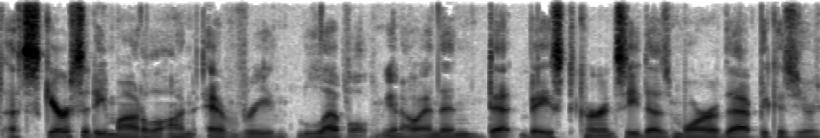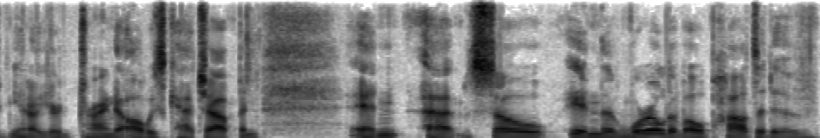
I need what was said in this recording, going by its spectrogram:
a scarcity model on every level, you know, and then debt-based currency does more of that because you're, you know, you're trying to always catch up, and and uh, so, in the world of O positive,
